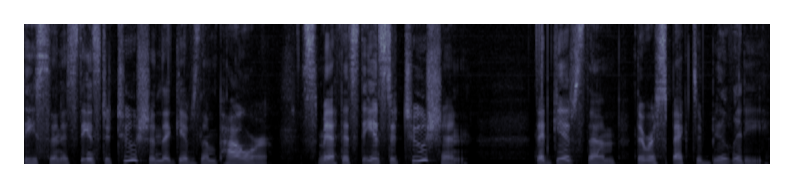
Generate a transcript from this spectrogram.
Thiessen, it's the institution that gives them power. Smith, it's the institution that gives them the respectability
